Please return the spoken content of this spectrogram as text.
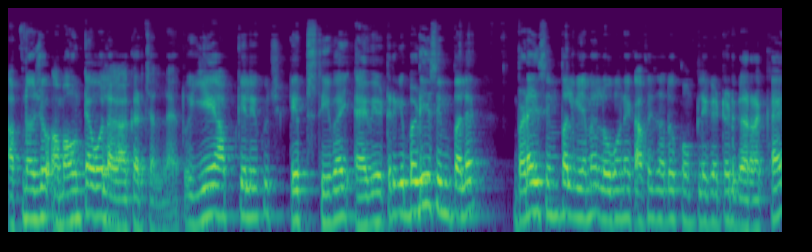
अपना जो अमाउंट है वो लगा कर चलना है। तो ये आपके लिए कुछ टिप्स थी भाई। एविएटर की बड़ी सिंपल है। बड़ा ही सिंपल गेम है। लोगों ने काफ़ी ज़्यादा कॉम्प्लिकेटेड कर रखा है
